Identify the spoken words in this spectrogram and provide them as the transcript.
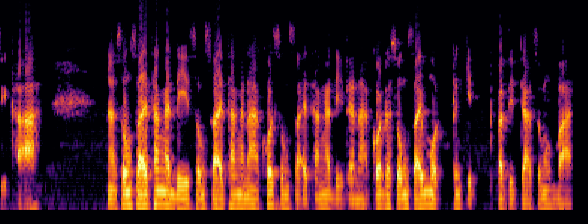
สิกขา นะสงสัยทั้งอดีต สงสัยทั้งอนาคต สงสัยทั้งอดีตอนาคตสงสัยหมดทั้งกิจปฏิจจสมุปบาท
